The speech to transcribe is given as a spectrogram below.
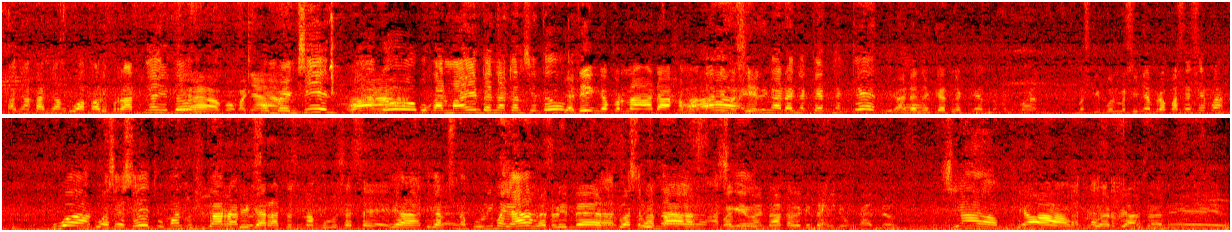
Tanyakan yang dua kali beratnya itu. Ya, pokoknya. Pom bensin. Waduh, bukan main tanyakan situ. Jadi nggak pernah ada hambatan di Ah, mesin. Ini nggak ada nyeket-nyeket. Nggak ada nyeket-nyeket, teman-teman. Meskipun mesinnya berapa cc, Pak? Dua, dua cc cuman 300. 360 cc. Ya, 365 ya. Dua silinder. Nah, dua silinder. Bagaimana kalau kita hidupkan tuh? Siap. Siap, luar biasa nih.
